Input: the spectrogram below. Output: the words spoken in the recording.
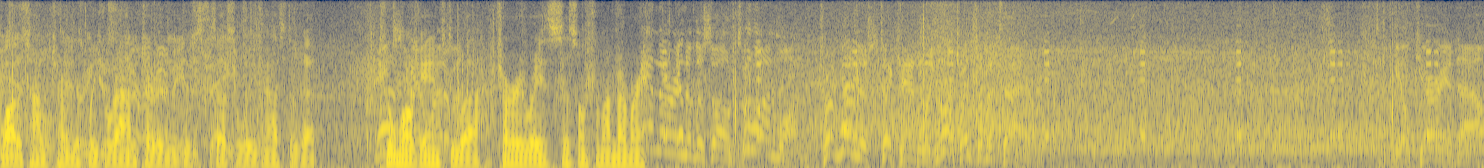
a lot of time to turn this week around and turn it into a successful week, and I still got two more games to uh, try to erase this one from my memory. And they're into the zone. Two on one. Tremendous stick handling. Offensive attack. He'll carry it now.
